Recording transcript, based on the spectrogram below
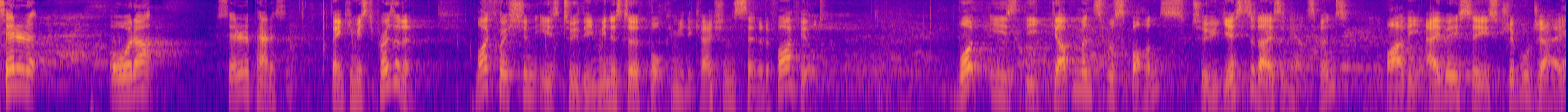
Senator, order. Senator Paterson. Thank you, Mr President. My question is to the Minister for Communications, Senator Fifield. What is the government's response to yesterday's announcement by the ABC's Triple J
